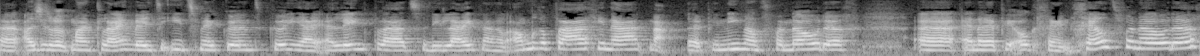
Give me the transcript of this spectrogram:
uh, als je er ook maar een klein beetje iets mee kunt, kun jij een link plaatsen die leidt naar een andere pagina. Nou, daar heb je niemand voor nodig. Uh, en daar heb je ook geen geld voor nodig.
